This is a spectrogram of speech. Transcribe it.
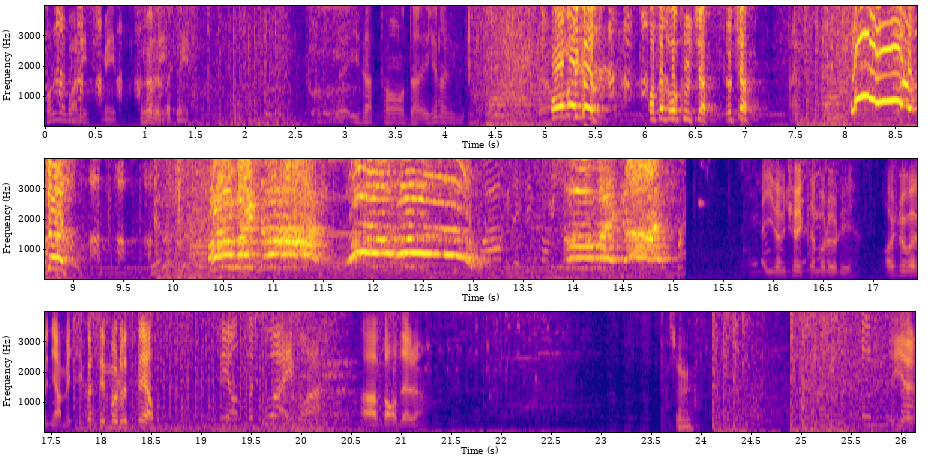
One is mid. Ils attendent, il y en a une. Oh my god Oh ça prend coup le chat Le chat Wouh Le chat Oh my god Wow Oh my god Il va me tuer avec sa mollo lui. Oh je le vois venir, mais c'est quoi ces mollos de merde? C'est entre toi et moi. Ah bordel. Sorry. Dégage.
